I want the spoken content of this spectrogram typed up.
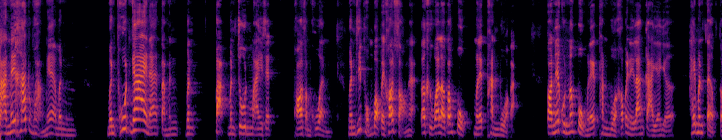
การไม่คาดหวังเนี่ย มันมันพูดง่ายนะ แต่มันมันปรับมันจูนไมเซ็ตพอสมควร มือนที่ผมบอกไปข้อสองอะก็คือว่าเราต้องปลูกเมล็ดพันธุ์บวกอะตอนนี้คุณต้องปลูกเมล็ดพันธุ์บวกเข้าไปในร่างกายเยอะๆให้มันเติบโต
